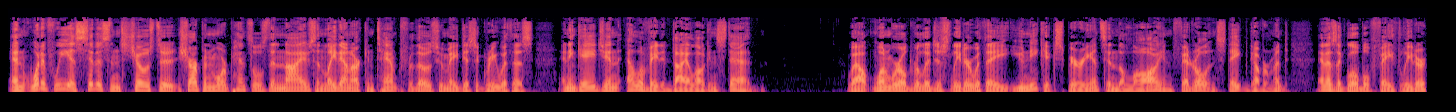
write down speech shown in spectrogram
And what if we as citizens chose to sharpen more pencils than knives and lay down our contempt for those who may disagree with us and engage in elevated dialogue instead? Well, one world religious leader with a unique experience in the law, in federal and state government, and as a global faith leader,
